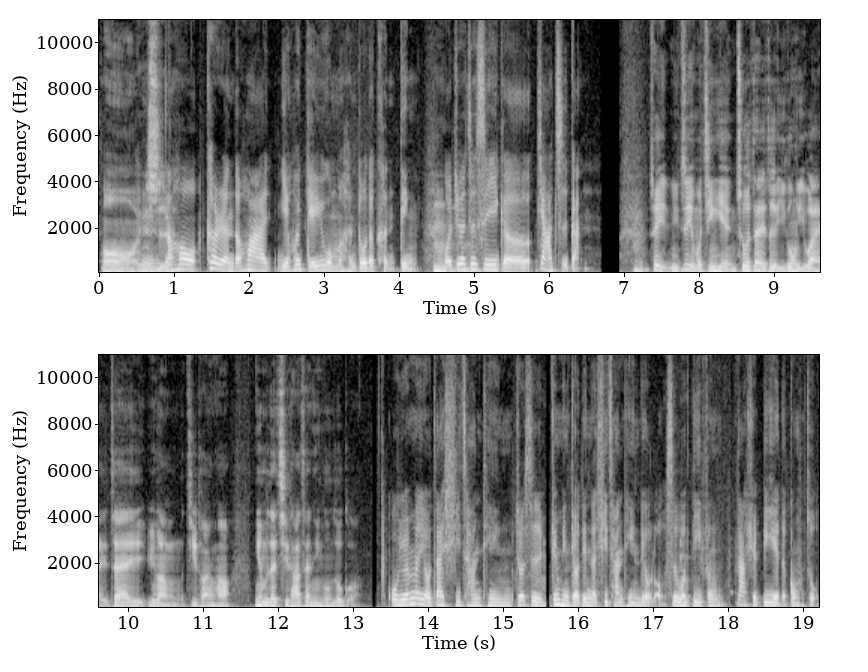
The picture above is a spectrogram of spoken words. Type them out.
哦，是。然后客人的话也会给予我们很多的肯定。嗯。我觉得这是一个价值感。嗯。所以你自己有没有经验？除了在这个义工以外，在云朗集团哈，你有没有在其他餐厅工作过？我原本有在西餐厅，就是君品酒店的西餐厅六楼，是我第一份大学毕业的工作。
